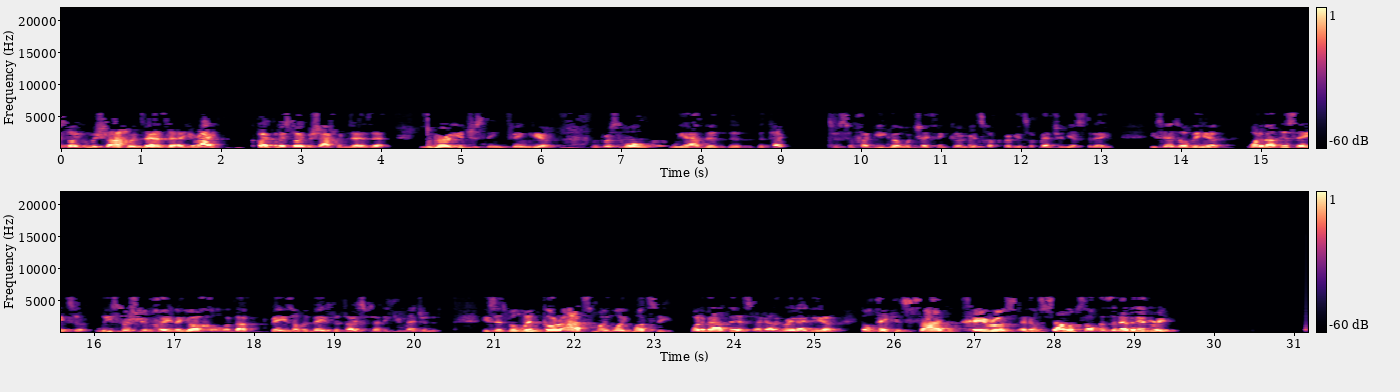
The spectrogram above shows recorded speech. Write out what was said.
You're right. There's a very interesting thing here. Well, first of all, we have the the the Taisus of Chagiga, which I think uh, Yitzchak, Yitzchak mentioned yesterday. He says over here, what about this Eitzah? Lisa Shivcha in a Yachol, about Beis on the Beis, the Taisus, I think you mentioned it. He says, V'limkor atzmai loy motzi. What about this? I got a great idea. He'll take his sad cherus and he'll sell himself as an Evid Ivri.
